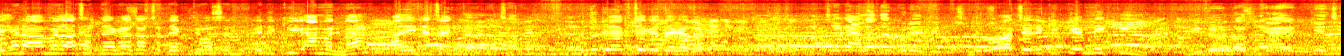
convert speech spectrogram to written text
এখানে- আমের আচার দেখা যাচ্ছে, দেখতে পাচ্ছেন। এটি কি আমের না? আর এটা চারটা। দুটো এক জায়গায় দেখা যায়। আলাদা করে আচ্ছা এটা কি কেমনি কি? কেজি?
